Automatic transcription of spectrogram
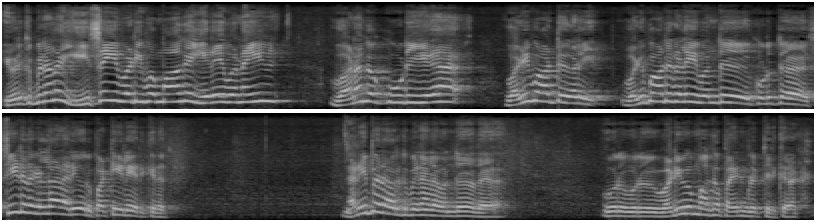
இவருக்கு பின்னால் இசை வடிவமாக இறைவனை வணங்கக்கூடிய வழிபாட்டுகளை வழிபாடுகளை வந்து கொடுத்த சீடர்கள்லாம் நிறைய ஒரு பட்டியலே இருக்கிறது. நிறைய பேர் அவருக்கு பின்னால் வந்து அதை ஒரு ஒரு வடிவமாக பயன்படுத்தியிருக்கிறார்கள்.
